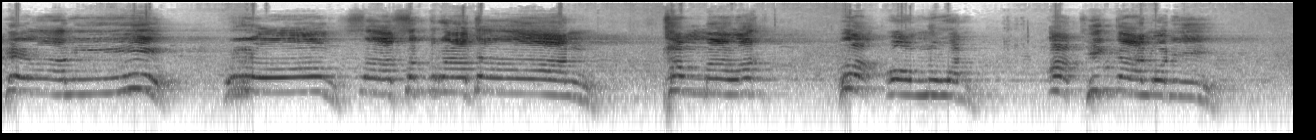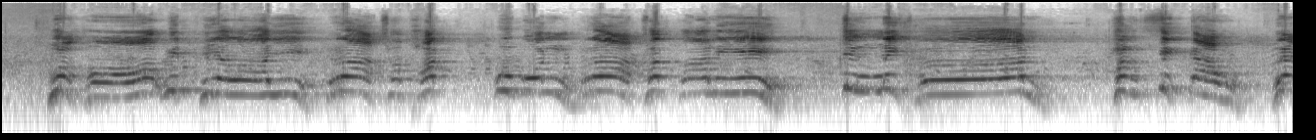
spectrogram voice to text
เพลานี้รองศาสตราจารย์ ธรรมลักษณ์ละออ งนวลอธิการบดีมหาวิทยาลัย ราชพัฒอุบลราชธานี จึงได้เชิญทั้งสิทธิ์เก่าและ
